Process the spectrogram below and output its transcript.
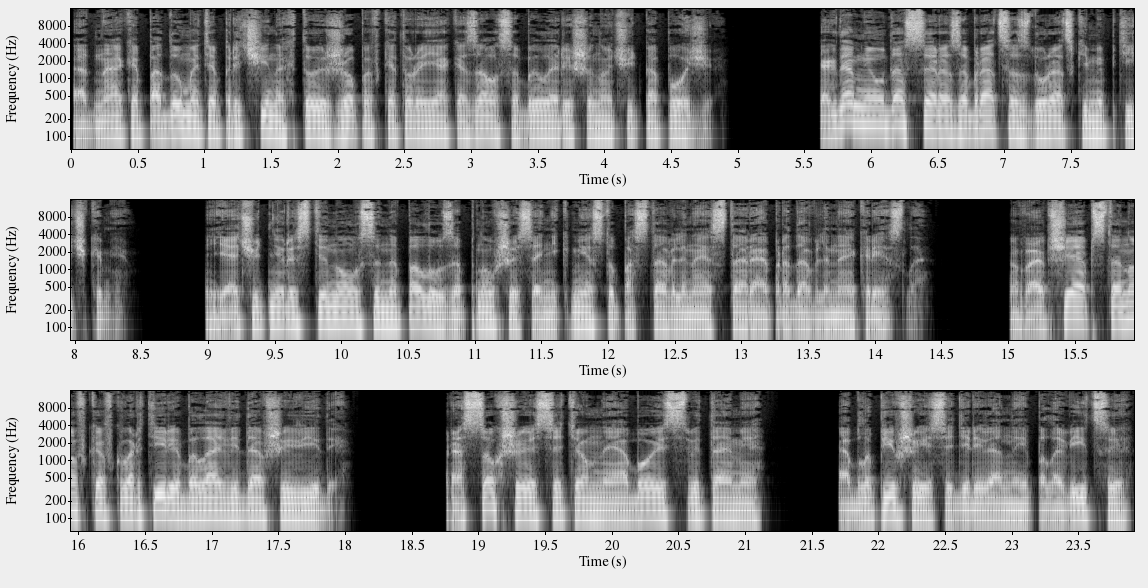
Однако подумать о причинах той жопы, в которой я оказался, было решено чуть попозже, когда мне удастся разобраться с дурацкими птичками. Я чуть не растянулся на полу, запнувшись, а не к месту поставленное старое продавленное кресло. Вообще обстановка в квартире была видавшей виды. Рассохшиеся темные обои с цветами, облупившиеся деревянные половицы,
